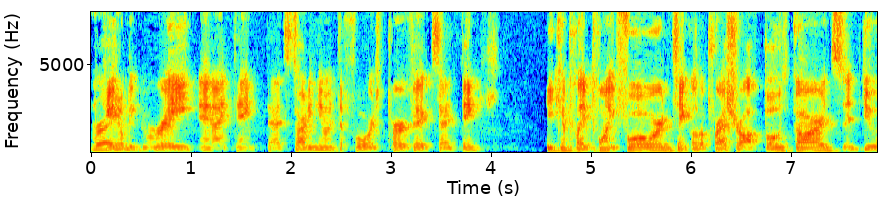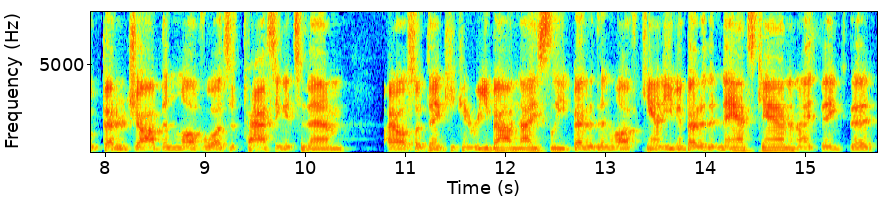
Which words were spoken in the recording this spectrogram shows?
Right. It'll be great, and I think that starting him at the four is perfect. I think he can play point forward and take all the pressure off both guards and do a better job than Love was of passing it to them. I also think he can rebound nicely, better than Love can, even better than Nance can. And I think that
